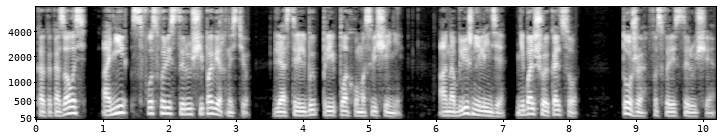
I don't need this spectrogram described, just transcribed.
Как оказалось, они с фосфорисцирующей поверхностью для стрельбы при плохом освещении. А на ближней линзе небольшое кольцо, тоже фосфорисцирующая.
